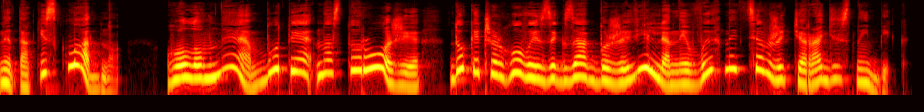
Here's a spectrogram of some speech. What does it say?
не так і складно. Головне бути насторожі, доки черговий зигзаг божевілля не вигнеться в життєрадісний бік.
